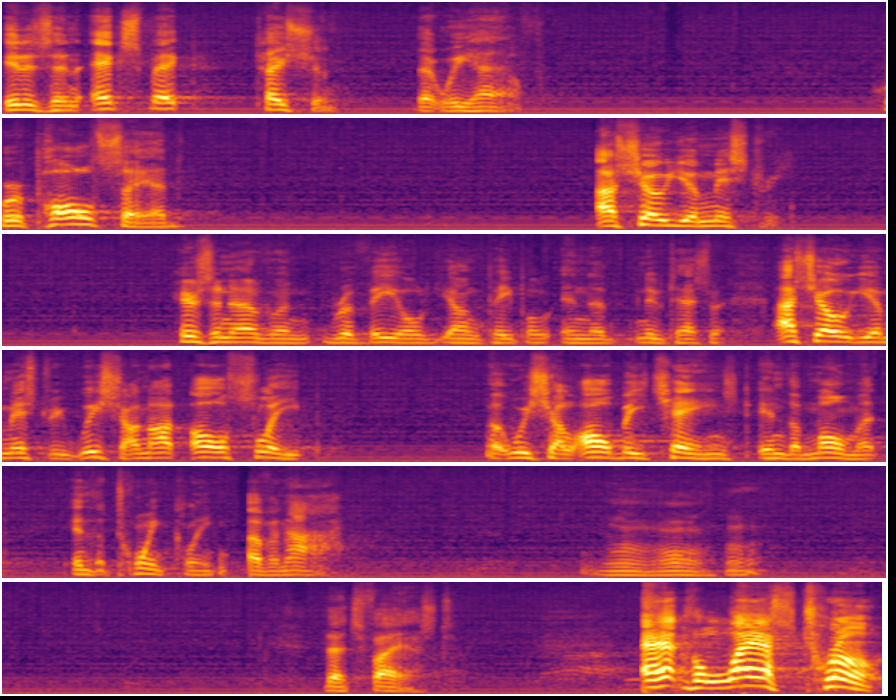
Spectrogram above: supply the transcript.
it is an expectation that we have. Where Paul said, I show you a mystery. Here's another one revealed, young people, in the New Testament. I show you a mystery. We shall not all sleep, but we shall all be changed in the moment in the twinkling of an eye. Mm-hmm. That's fast. At the last trump,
